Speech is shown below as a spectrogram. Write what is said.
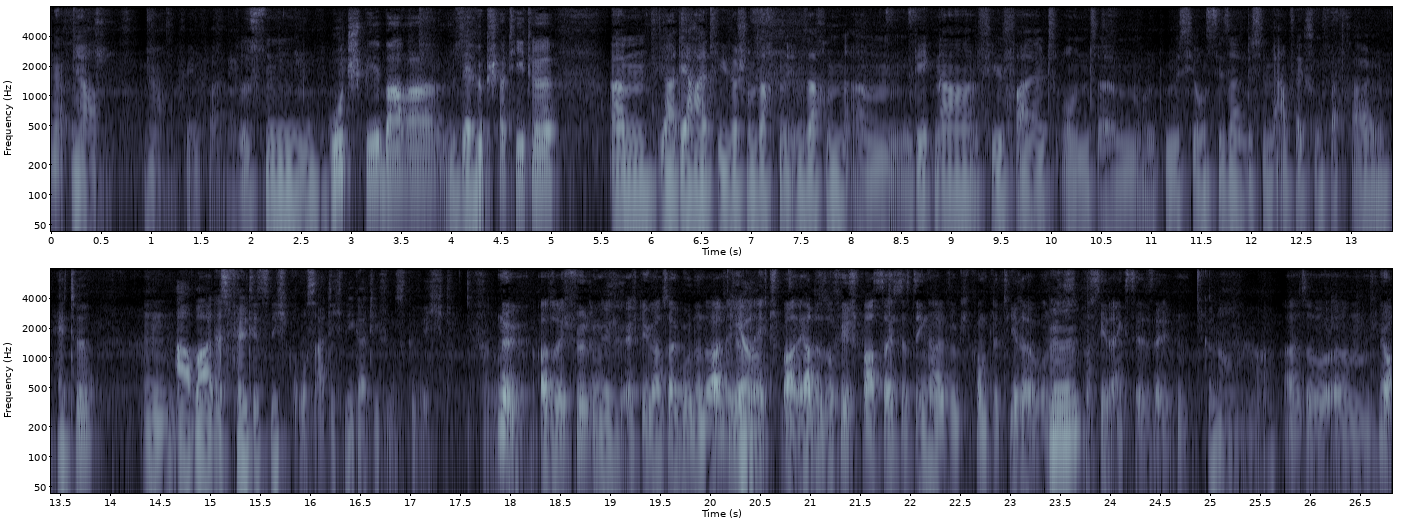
Ja. Ja, ja, auf jeden Fall. Also es ist ein gut spielbarer, sehr hübscher Titel. Ähm, ja, der halt, wie wir schon sagten, in Sachen ähm, Gegnervielfalt und, ähm, und Missionsdesign ein bisschen mehr Abwechslung vertragen hätte. Aber das fällt jetzt nicht großartig negativ ins Gewicht. Also, Nö, also ich fühlte mich echt die ganze Zeit gut unterhalten. Ich Ja. hatte echt Spaß. Ich hatte so viel Spaß, dass ich das Ding halt wirklich komplettiert habe und das passiert eigentlich sehr selten. Genau, ja. Also, ähm, ja.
